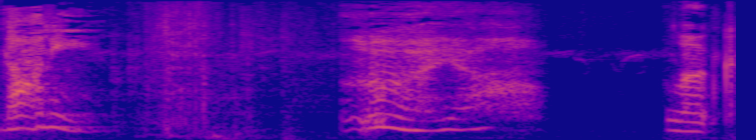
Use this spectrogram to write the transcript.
Nani. Uh, yeah? Look,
